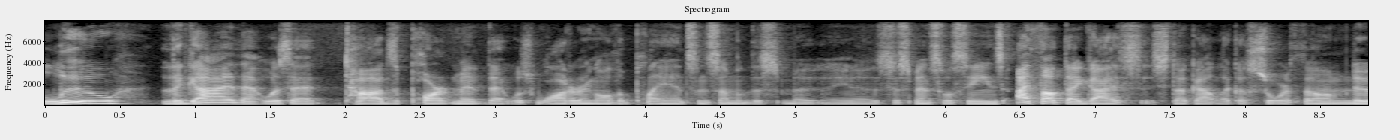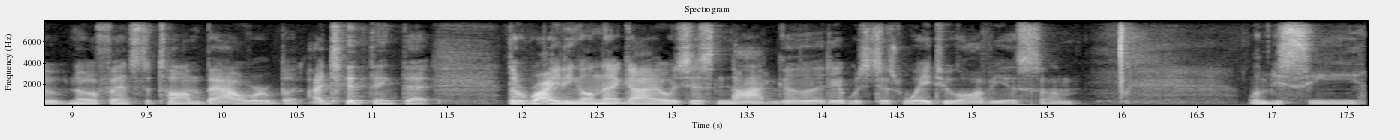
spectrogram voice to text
Lou, the guy that was at Todd's apartment that was watering all the plants and some of the you know suspenseful scenes, I thought that guy stuck out like a sore thumb. No, no offense to Tom Bower, but I did think that the writing on that guy was just not good. It was just way too obvious. Um, let me see.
